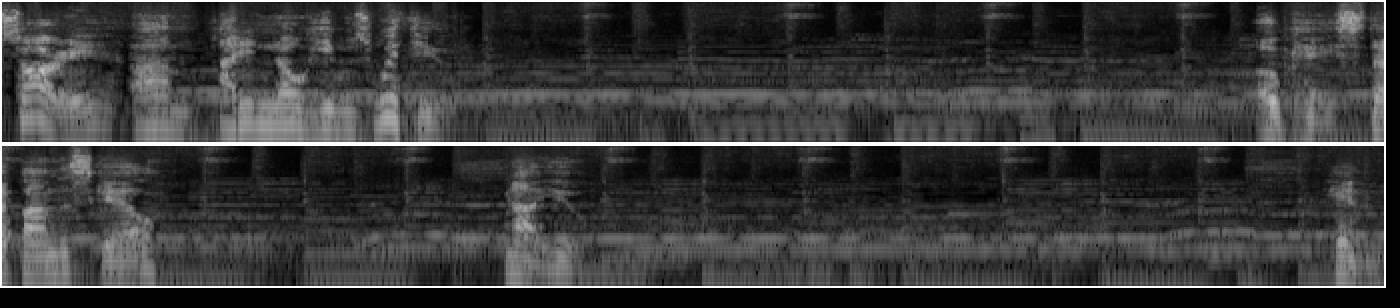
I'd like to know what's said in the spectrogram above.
Sorry, um, I didn't know he was with you. Okay, step on the scale. Not you. Him.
